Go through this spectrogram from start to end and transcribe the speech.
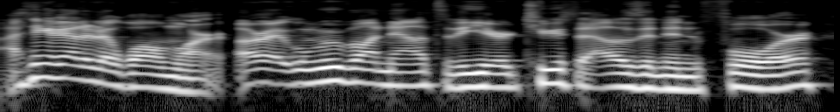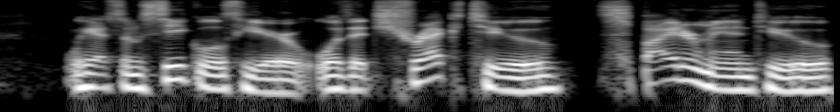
I think I got it at Walmart. All right, we'll move on now to the year 2004. We have some sequels here. Was it Shrek 2, Spider Man 2,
